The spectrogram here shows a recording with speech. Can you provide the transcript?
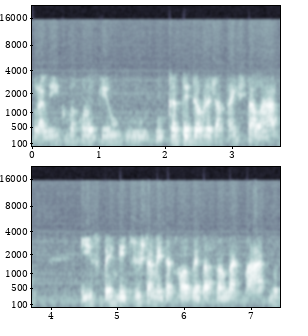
por ali. Como eu coloquei, o, o, o canteiro de obra já está instalado e isso permite justamente essa movimentação das máquinas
